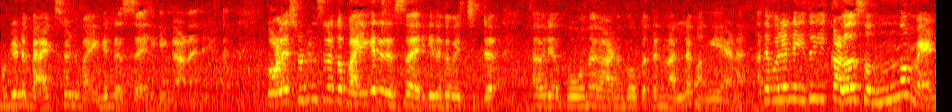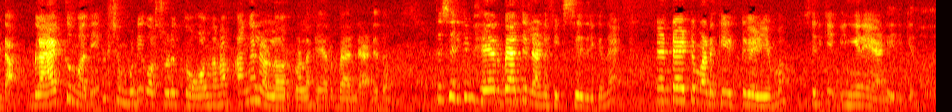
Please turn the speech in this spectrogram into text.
മുടിയുടെ ബാക്ക് സൈഡ് ഭയങ്കര രസമായിരിക്കും കാണാനായിട്ട്. കോളേജ് സ്റ്റുഡൻസിനൊക്കെ ഭയങ്കര രസമായിരിക്കും ഇതൊക്കെ വെച്ചിട്ട് അവർ പോകുന്ന കാണുമ്പോൾ ഒക്കെ തന്നെ നല്ല ഭംഗിയാണ്. അതേപോലെ തന്നെ ഇത് ഈ കളേഴ്സ് ഒന്നും വേണ്ട. ബ്ലാക്ക് മതി. പക്ഷെ മുടി കുറച്ചുകൂടെ തോന്നണം. അങ്ങനെയുള്ളവർക്കുള്ള ഹെയർ ബാൻഡാണിത് ഇത്. ശരിക്കും ഹെയർ ബാൻഡിലാണ് ഫിക്സ് ചെയ്തിരിക്കുന്നത്. രണ്ടായിട്ട് മടക്കി ഇട്ട് കഴിയുമ്പോൾ ശരിക്കും ഇങ്ങനെയാണ് ഇരിക്കുന്നത്.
